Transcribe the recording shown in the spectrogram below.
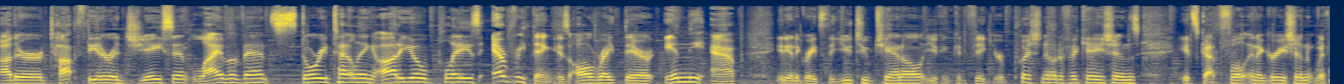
other top theater adjacent live events, storytelling, audio plays, everything is all right there in the app. It integrates the YouTube channel. You can configure push notifications. It's got full integration with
